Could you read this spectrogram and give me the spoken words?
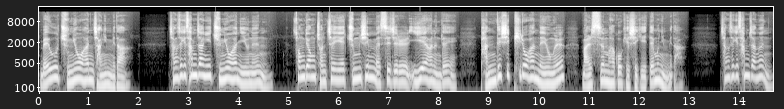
매우 중요한 장입니다. 창세기 3장이 중요한 이유는 성경 전체의 중심 메시지를 이해하는데 반드시 필요한 내용을 말씀하고 계시기 때문입니다. 창세기 3장은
